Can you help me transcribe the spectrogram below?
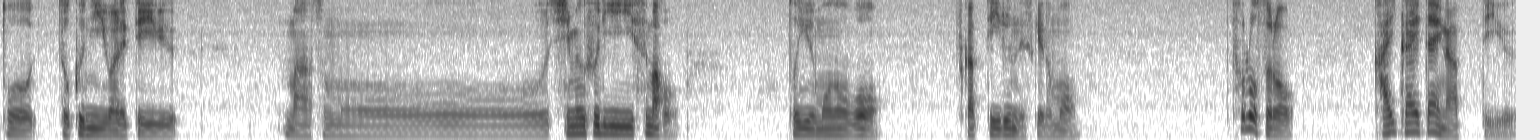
と俗に言われているまあその SIM フリースマホというものを使っているんですけどもそろそろ買い替えたいなっていう、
